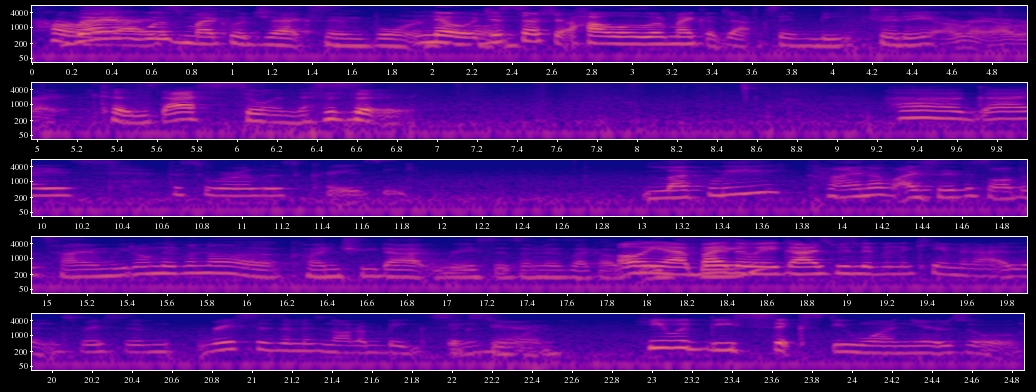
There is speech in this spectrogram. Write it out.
Hold when guys. was Michael Jackson born? No, Hold on. just search it. How old would Michael Jackson be? today. All right. All right. Because that's so unnecessary. Ah, guys, this world is crazy. Luckily, kind of. I say this all the time. We don't live in a country that racism is like a. Oh big yeah, by the way, guys, we live in the Cayman Islands. Racism, racism is not a big thing here. He would be sixty-one years old.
